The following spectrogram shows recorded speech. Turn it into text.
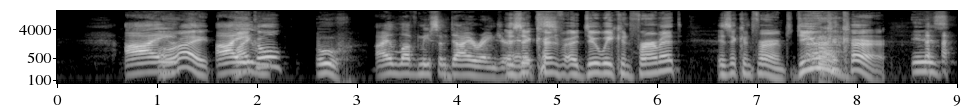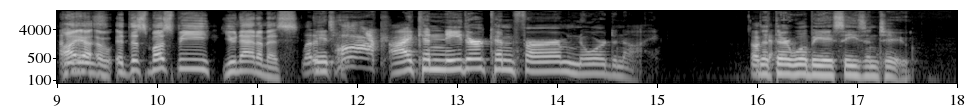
i All right, I, Michael. ooh i love me some Dairanger Is it? Conf- uh, do we confirm it? Is it confirmed? Do you concur? It is. it I. is- Uh, uh, this must be unanimous. let him it- talk I can neither confirm nor deny Okay. that there will be a season two.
